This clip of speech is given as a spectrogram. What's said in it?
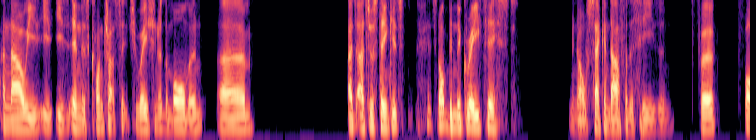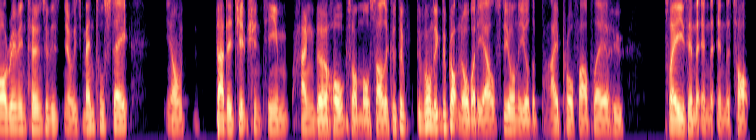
And now he, he's in this contract situation at the moment. Um, I, I just think it's it's not been the greatest, you know, second half of the season for for him in terms of his you know his mental state. You know, that Egyptian team hang their hopes on Mo Salah because they've, they've only they've got nobody else. The only other high profile player who plays in the in the in the top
